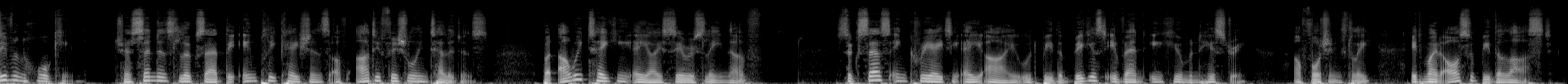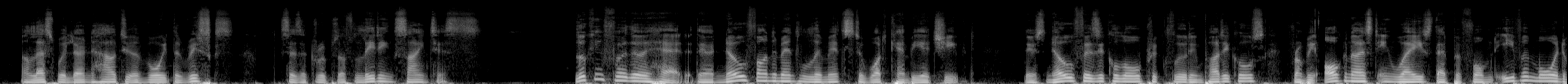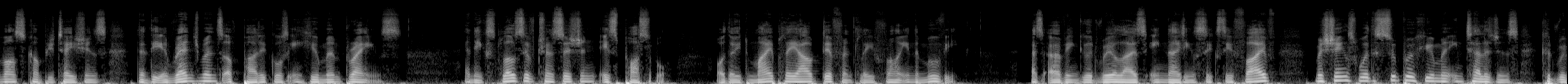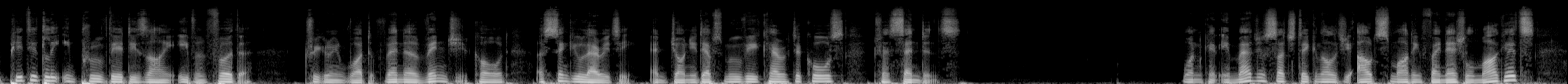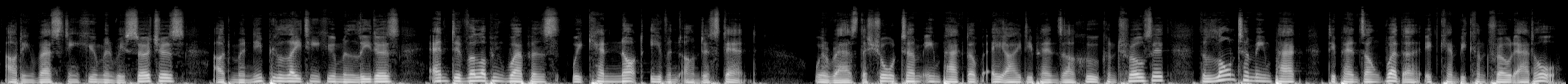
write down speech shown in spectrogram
Stephen Hawking, Transcendence looks at the implications of artificial intelligence. But are we taking AI seriously enough? Success in creating AI would be the biggest event in human history. Unfortunately, it might also be the last, unless we learn how to avoid the risks, says a group of leading scientists. Looking further ahead, there are no fundamental limits to what can be achieved. There's no physical law precluding particles from being organized in ways that performed even more advanced computations than the arrangements of particles in human brains. An explosive transition is possible, although it might play out differently from in the movie. As Irving Good realized in 1965, machines with superhuman intelligence could repeatedly improve their design even further triggering what Vernor Vinge called a singularity and Johnny Depp's movie character calls transcendence. One can imagine such technology outsmarting financial markets, out-investing human researchers, out-manipulating human leaders, and developing weapons we cannot even understand. Whereas the short-term impact of AI depends on who controls it, the long-term impact depends on whether it can be controlled at all.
